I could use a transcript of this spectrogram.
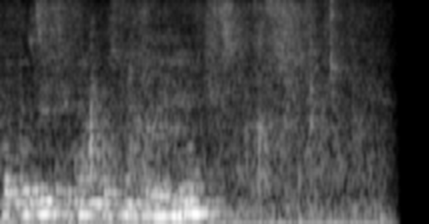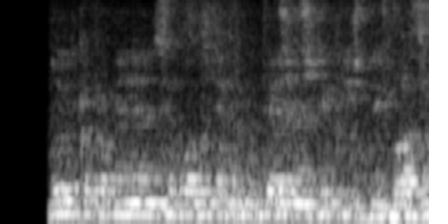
пропозиції конкурсних торгів, довідка про наявність обладнання та матеріально-технічної бази,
